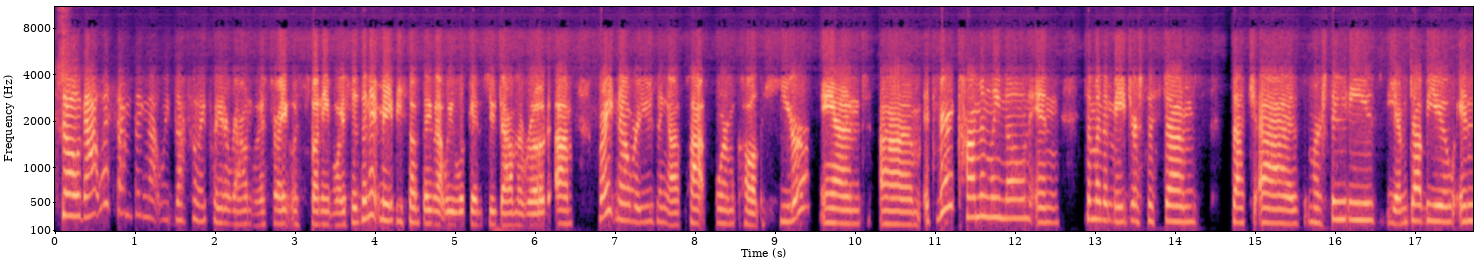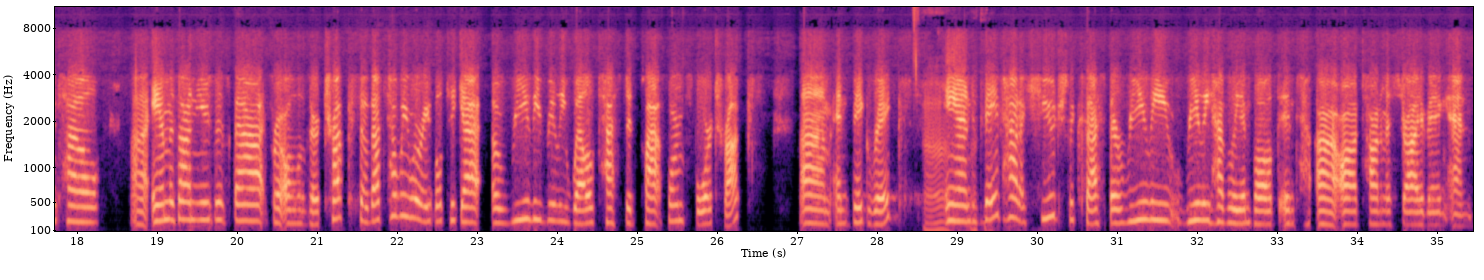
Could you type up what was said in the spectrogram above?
So that was something that we definitely played around with, right? With funny voices, and it may be something that we look into down the road. Um, right now, we're using a platform called Here, and um, it's very commonly known in some of the major systems, such as Mercedes, BMW, Intel, uh, Amazon uses that for all of their trucks. So that's how we were able to get a really, really well tested platform for trucks um, and big rigs. Uh, and okay. they've had a huge success. They're really, really heavily involved in uh, autonomous driving and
